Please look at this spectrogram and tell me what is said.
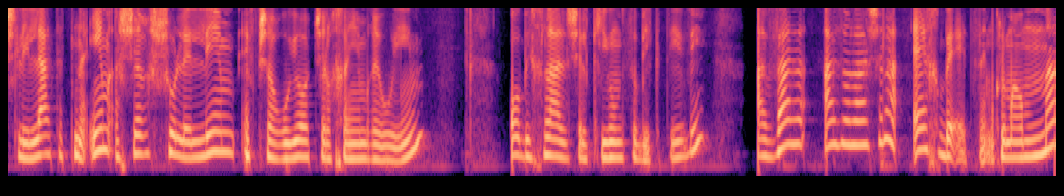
שלילת התנאים אשר שוללים אפשרויות של חיים ראויים. או בכלל של קיום סובייקטיבי, אבל אז עולה השאלה, איך בעצם? כלומר, מה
